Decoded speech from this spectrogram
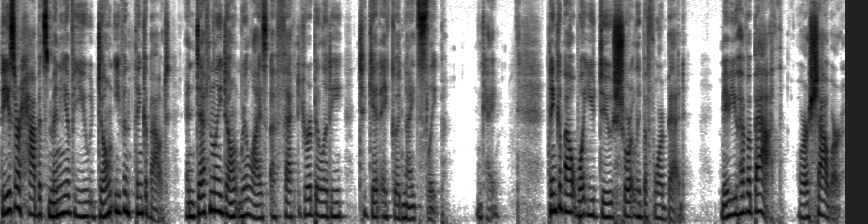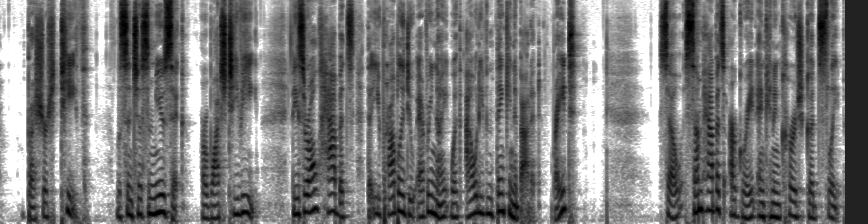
These are habits many of you don't even think about and definitely don't realize affect your ability to get a good night's sleep. Okay? Think about what you do shortly before bed. Maybe you have a bath or a shower, brush your teeth, listen to some music, or watch TV. These are all habits that you probably do every night without even thinking about it, right? So, some habits are great and can encourage good sleep,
